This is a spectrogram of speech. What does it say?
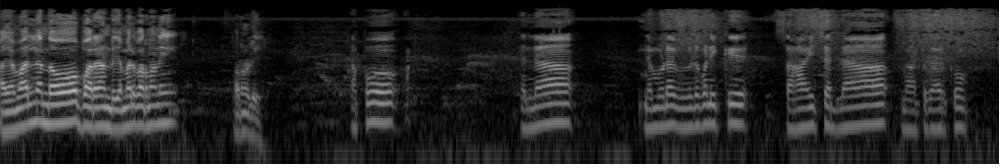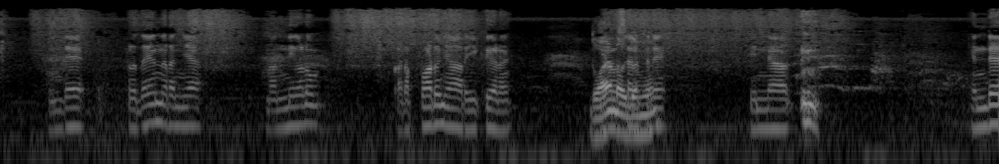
ആ ജമാലിന് എന്തോ പറയാനുണ്ട്. ജമാൽ പറഞ്ഞാണി പറഞ്ഞോളി. അപ്പോ എല്ലാ നമ്മുടെ വീട് പണിക്ക് സഹായിച്ച എല്ലാ നാട്ടുകാർക്കും എന്റെ ഹൃദയം നിറഞ്ഞ നന്ദികളും കടപ്പാടും ഞാൻ അറിയിക്കുകയാണ്. പിന്നെ എന്റെ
